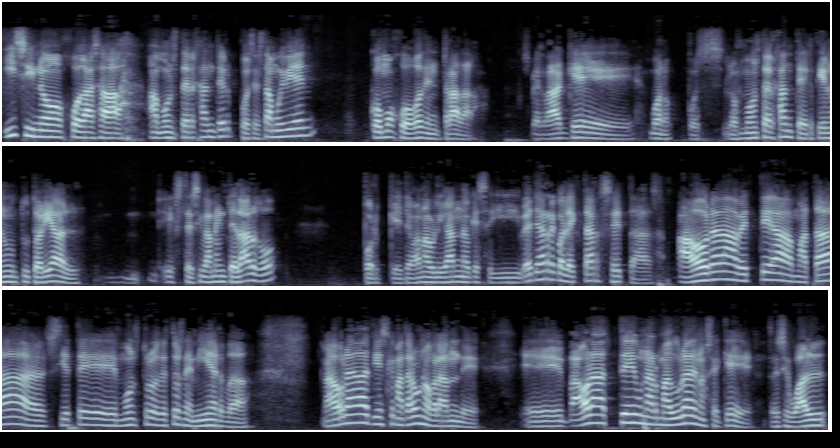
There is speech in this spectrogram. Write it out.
Y si no juegas a, a Monster Hunter, pues está muy bien como juego de entrada. Es verdad que, bueno, pues los Monster Hunter tienen un tutorial excesivamente largo porque te van obligando que si vete a recolectar setas, ahora vete a matar siete monstruos de estos de mierda, ahora tienes que matar a uno grande, eh, ahora hazte una armadura de no sé qué. Entonces igual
